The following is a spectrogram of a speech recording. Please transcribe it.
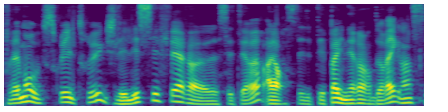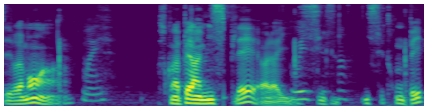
vraiment obstrué le truc, je l'ai laissé faire euh, cette erreur. Alors c'était pas une erreur de règle, hein, c'est vraiment un, Ouais. Ce qu'on appelle un misplay. Voilà, il Oui, s'est- il trompé.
